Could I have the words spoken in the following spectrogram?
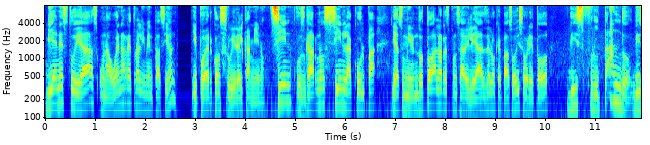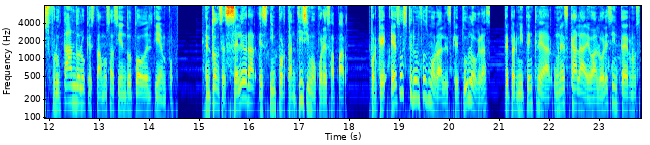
bien estudiadas, una buena retroalimentación y poder construir el camino sin juzgarnos, sin la culpa y asumiendo todas las responsabilidades de lo que pasó y sobre todo disfrutando, disfrutando lo que estamos haciendo todo el tiempo. Entonces, celebrar es importantísimo por esa parte, porque esos triunfos morales que tú logras te permiten crear una escala de valores internos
